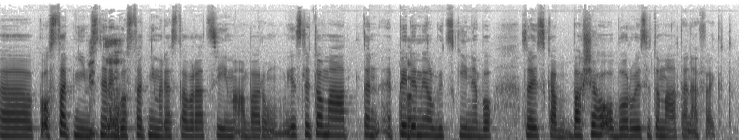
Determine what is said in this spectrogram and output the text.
eh, k ostatním, Víte? směrem k ostatním restauracím a barům. Jestli to má ten epidemiologický nebo z hlediska vašeho oboru, jestli to má ten efekt.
